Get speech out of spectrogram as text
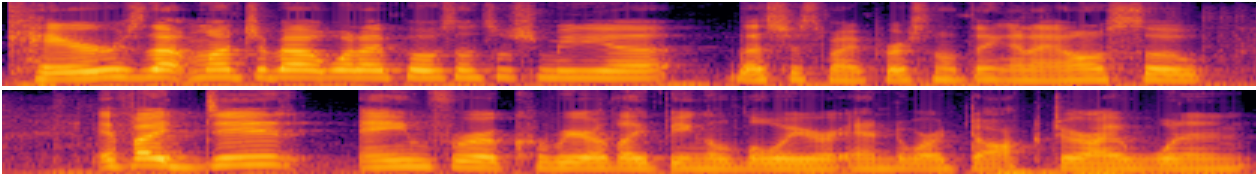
cares that much about what I post on social media. That's just my personal thing. And I also if I did aim for a career like being a lawyer and or a doctor, I wouldn't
